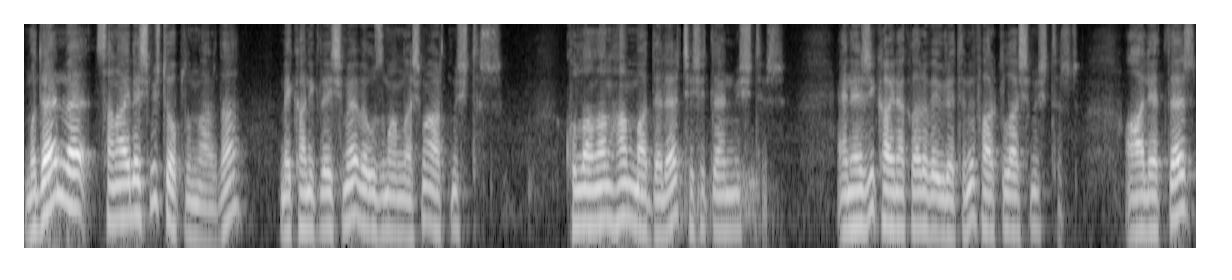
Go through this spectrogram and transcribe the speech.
Modern ve sanayileşmiş toplumlarda mekanikleşme ve uzmanlaşma artmıştır. Kullanılan ham maddeler çeşitlenmiştir. Enerji kaynakları ve üretimi farklılaşmıştır. Aletler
